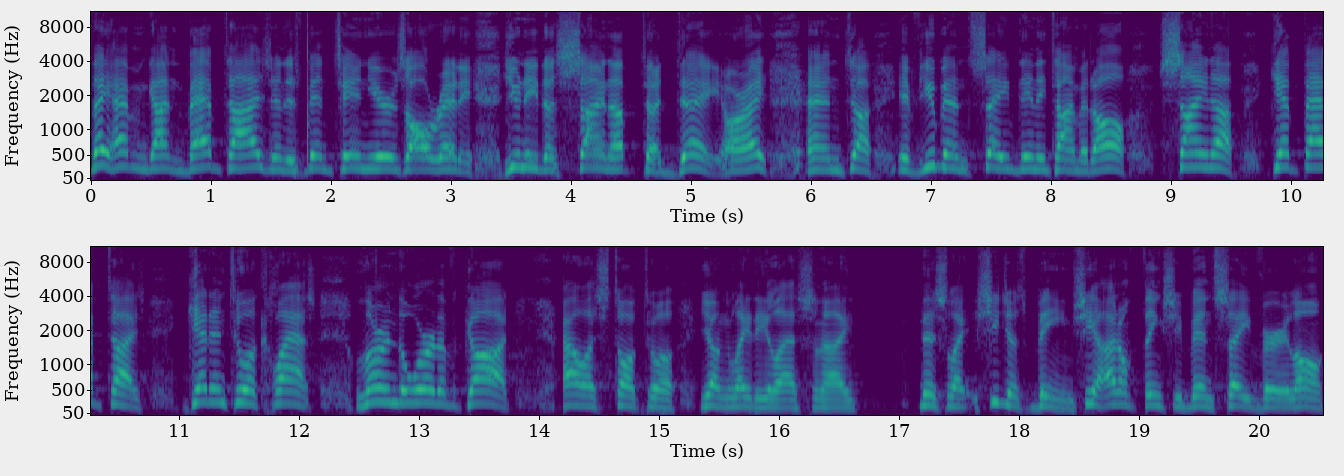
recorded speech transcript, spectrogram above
They haven't gotten baptized, and it's been 10 years already. You need to sign up today. All right. And uh, if you've been saved any time at all, sign up. Get baptized get into a class, learn the Word of God. Alice talked to a young lady last night. This lady, she just beamed. She, I don't think she'd been saved very long.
